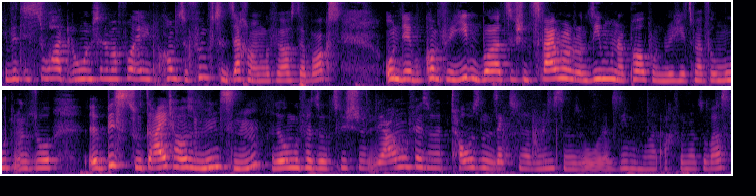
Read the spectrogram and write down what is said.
die wird sich so hart lohnen. Stell dir mal vor, ihr bekommt so 15 Sachen ungefähr aus der Box. Und ihr bekommt für jeden Brawler zwischen 200 und 700 Powerpunkte, würde ich jetzt mal vermuten. Und so äh, bis zu 3000 Münzen. Also ungefähr so zwischen, ja, ungefähr so 1600 Münzen so. Oder 700, 800, sowas.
